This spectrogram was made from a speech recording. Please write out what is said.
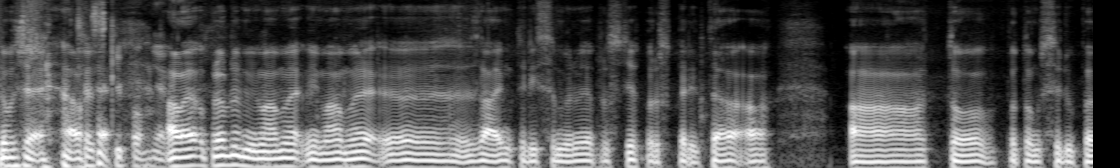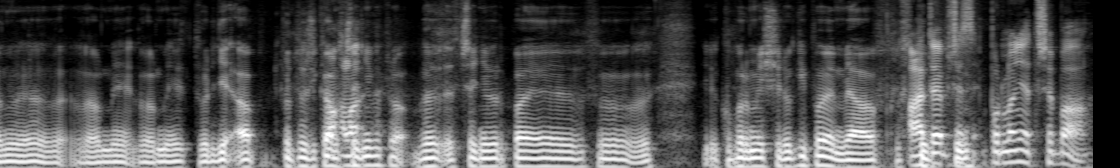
Dobře, ale, ale opravdu my máme, my máme e, zájem, který se jmenuje prostě prosperita a, a to potom si dupeme velmi, velmi tvrdě. A proto říkám, no, ale... střední, Evropa, střední Evropa je v, jako pro mě široký pojem. Já prostě ale to je přesně, podle mě třeba,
